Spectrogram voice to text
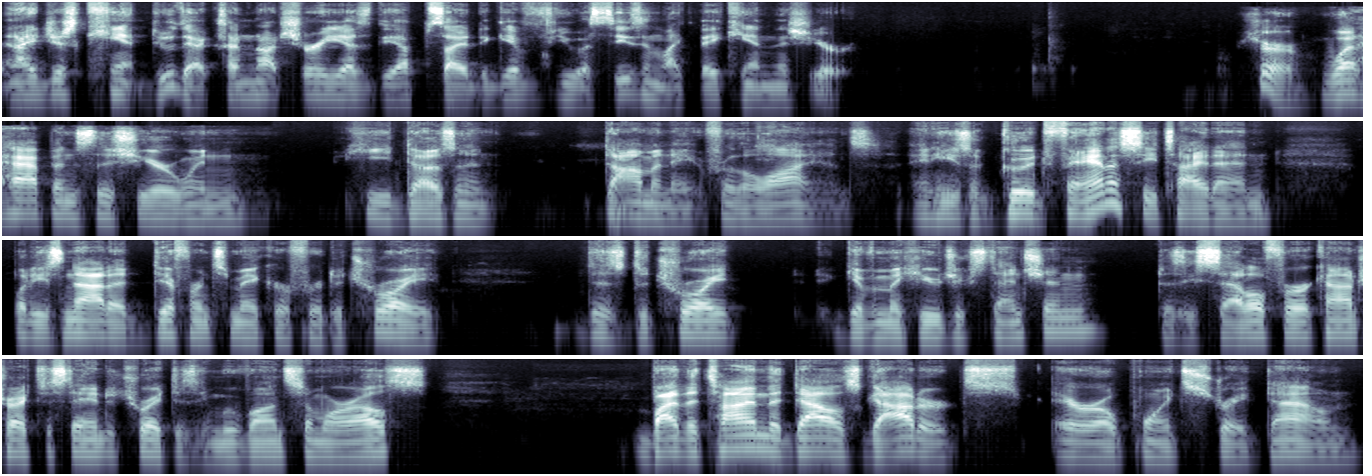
And I just can't do that because I'm not sure he has the upside to give you a season like they can this year. Sure. What happens this year when he doesn't dominate for the Lions. And he's a good fantasy tight end, but he's not a difference maker for Detroit. Does Detroit give him a huge extension? Does he settle for a contract to stay in Detroit? Does he move on somewhere else? By the time that Dallas Goedert's arrow points straight down,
